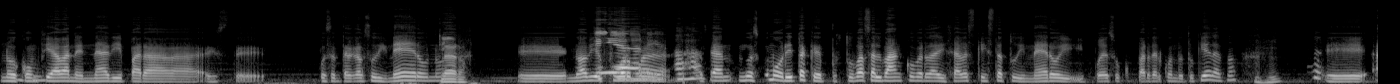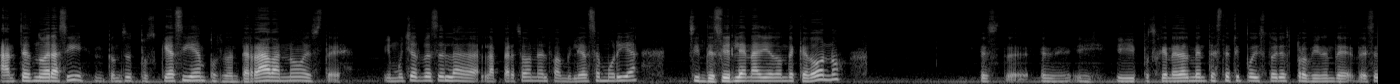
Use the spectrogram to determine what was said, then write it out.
no confiaban en nadie para este pues entregar su dinero, ¿no? Claro. Eh, no había forma, o sea, no es como ahorita que pues tú vas al banco, ¿verdad? Y sabes que ahí está tu dinero y, puedes ocupar de él cuando tú quieras, ¿no? Eh, antes no era así, entonces pues ¿qué hacían? Pues lo enterraban, ¿no? Este, y muchas veces la, la persona, el familiar se moría sin decirle a nadie dónde quedó, ¿no? Este, eh, y, pues generalmente este tipo de historias provienen de, de, ese,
